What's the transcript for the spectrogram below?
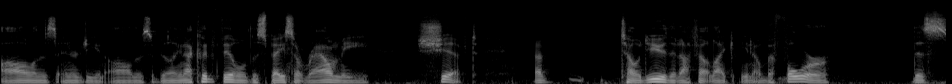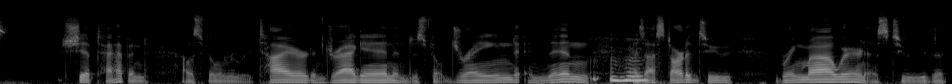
all of this energy and all this ability. And I could feel the space around me shift. I've told you that I felt like, you know, before this shift happened, I was feeling really tired and dragging and just felt drained. And then mm-hmm. as I started to bring my awareness to the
